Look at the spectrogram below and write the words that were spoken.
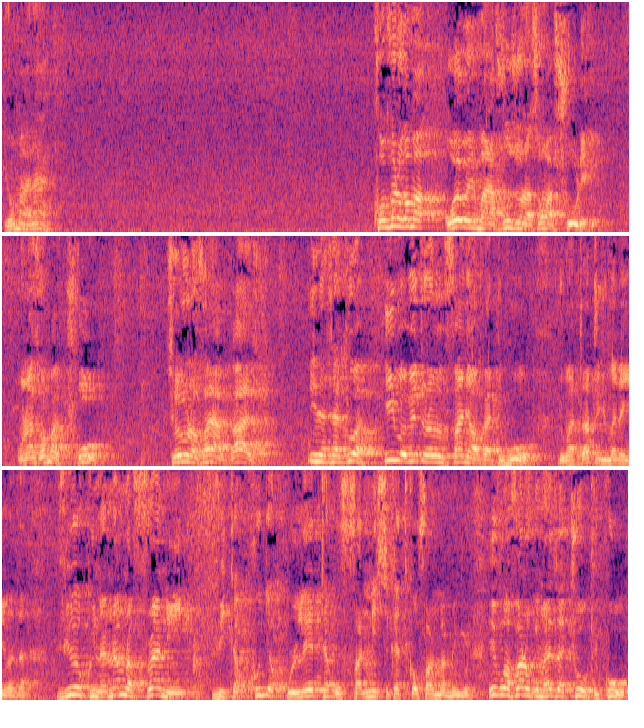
Ndio manake. Kwa mfano kama wewe ni mwanafunzi unasoma shule, unasoma chuo, sio unafanya kazi. Inatakiwa hivyo vitu unavyofanya wakati huo, Jumatatu, Jumanne, Jumatano, viwe kuna namna fulani vitakuja kuleta ufanisi katika ufalme wa mbinguni. Hivyo kwa mfano ukimaliza chuo kikuu,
